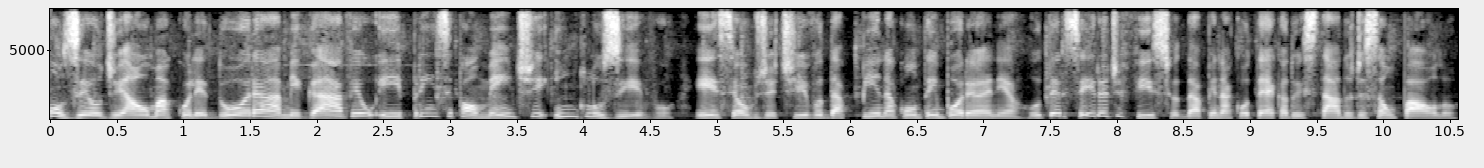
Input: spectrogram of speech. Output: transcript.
museu de alma acolhedora, amigável e principalmente inclusivo. Esse é o objetivo da Pina Contemporânea, o terceiro edifício da Pinacoteca do Estado de São Paulo.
